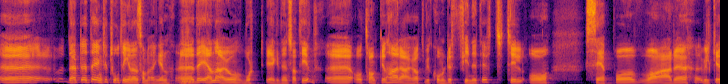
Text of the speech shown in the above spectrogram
Eh, det er, egentlig to ting i den sammenhengen. Eh, mm. Det ene er jo vårt eget initiativ. Eh, og tanken her er jo at vi kommer definitivt til å se på hva er det, hvilke,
